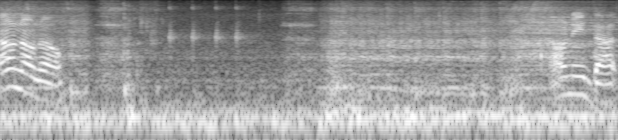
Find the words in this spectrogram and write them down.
No, no, no. I don't need that.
